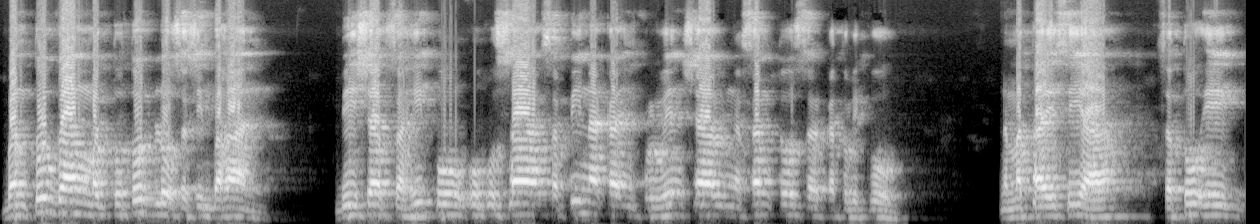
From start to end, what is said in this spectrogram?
bantugang magtutudlo sa simbahan. Bishop sa Hipo ug usa sa pinaka-influential nga santo sa Katoliko. Namatay siya sa tuig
